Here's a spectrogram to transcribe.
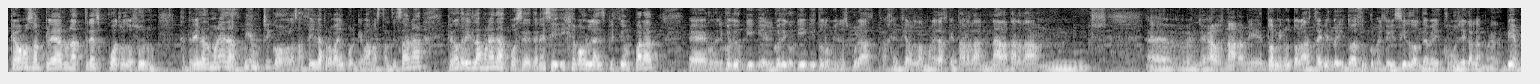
que vamos a emplear una 3-4-2-1. ¿Que tenéis las monedas? Bien chicos, las hacéis y la probáis porque va bastante sana. ¿Que no tenéis las monedas? Pues eh, tenéis IGBAU en la descripción para eh, con el código Kiki, el código Kiki, todo minúsculas, agenciaros las monedas que tardan nada, tardan eh, en llegaros nada, dos minutos las estáis viendo y todo es un comercio visible donde veis cómo llegan las monedas. Bien,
